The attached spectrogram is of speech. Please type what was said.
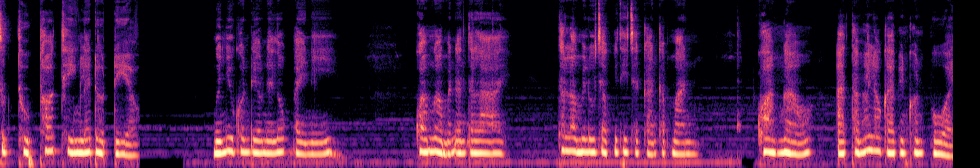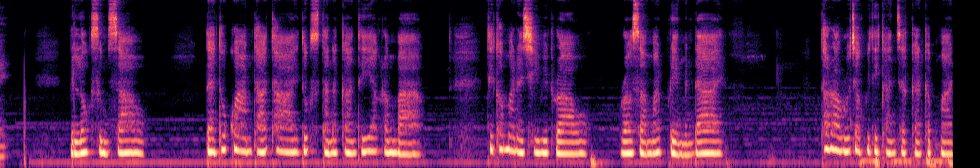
สึกถูกทอดทิ้งและโดดเดี่ยว เหมือนอยู่คนเดียวในโลกใบนี้ ความเหงามันอันตราย ถ้าเราไม่รู้จักวิธีจัดการกับมัน ความเหงาอาจทำให้เรากลายเป็นคนป่วย เป็นโรคซึมเศร้า แต่ทุกความท้าทายทุกสถานการณ์ที่ยากลำบาก ที่เข้ามาในชีวิตเรา เราสามารถเปลี่ยนมันได้ ถ้าเรารู้จักวิธีการจัดการกับมัน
